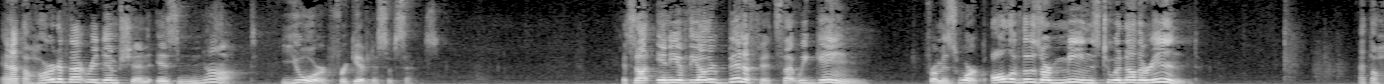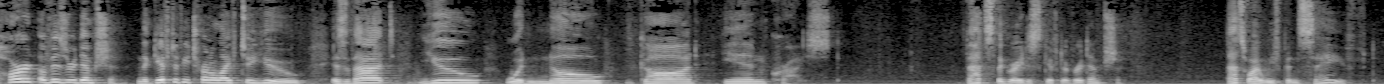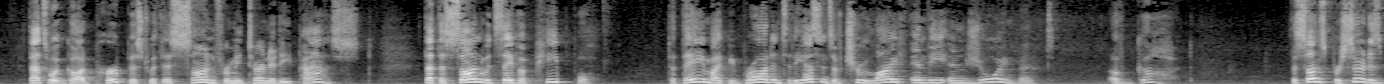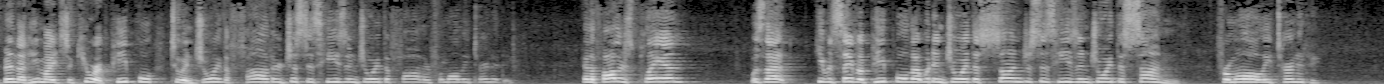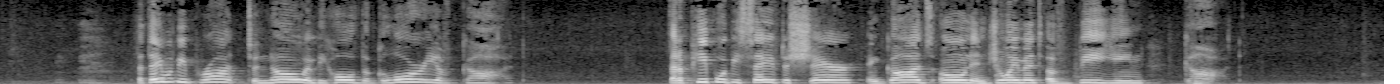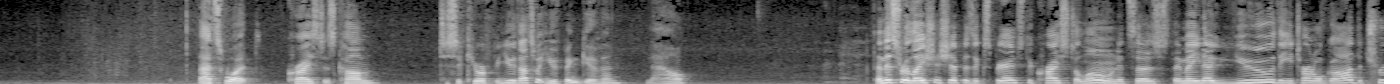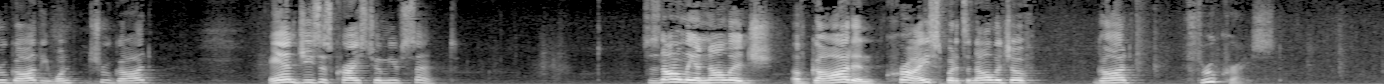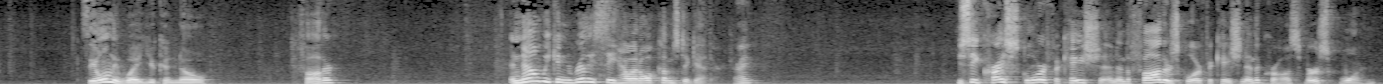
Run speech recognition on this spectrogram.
And at the heart of that redemption is not your forgiveness of sins. It's not any of the other benefits that we gain from his work. All of those are means to another end. At the heart of his redemption and the gift of eternal life to you is that you would know God in Christ. That's the greatest gift of redemption. That's why we've been saved. That's what God purposed with his Son from eternity past. That the Son would save a people that they might be brought into the essence of true life and the enjoyment of God. The Son's pursuit has been that he might secure a people to enjoy the Father just as he's enjoyed the Father from all eternity. And the Father's plan was that he would save a people that would enjoy the Son just as he's enjoyed the Son from all eternity. That they would be brought to know and behold the glory of God that a people would be saved to share in God's own enjoyment of being God. That's what Christ has come to secure for you. That's what you've been given now. And this relationship is experienced through Christ alone. It says, They may know you, the eternal God, the true God, the one true God, and Jesus Christ, whom you've sent. This is not only a knowledge of God and Christ, but it's a knowledge of God through Christ. It's the only way you can know Father. And now we can really see how it all comes together, right? You see, Christ's glorification and the Father's glorification in the cross, verse 1,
